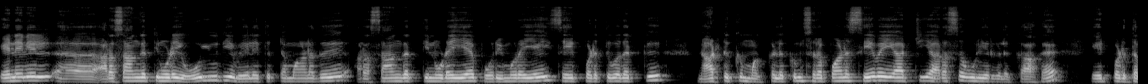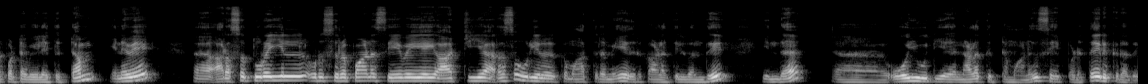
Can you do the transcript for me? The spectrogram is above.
ஏனெனில் அரசாங்கத்தினுடைய ஓய்வூதிய வேலை திட்டமானது அரசாங்கத்தினுடைய பொறிமுறையை செயற்படுத்துவதற்கு நாட்டுக்கும் மக்களுக்கும் சிறப்பான சேவையாற்றிய அரச ஊழியர்களுக்காக ஏற்படுத்தப்பட்ட வேலை திட்டம். எனவே அரச துறையில் ஒரு சிறப்பான சேவையை ஆற்றிய அரச ஊழியர்களுக்கு மாத்திரமே எதிர்காலத்தில் வந்து இந்த ஓய்வூதிய நலத்திட்டமானது செயற்படுத்த இருக்கிறது.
